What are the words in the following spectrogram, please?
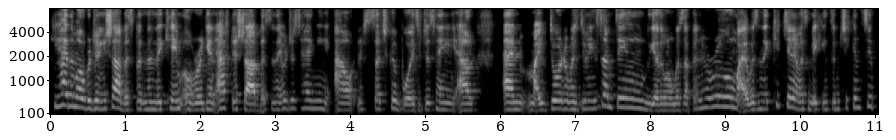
he had them over during Shabbos, but then they came over again after Shabbos and they were just hanging out. They're such good boys. They're just hanging out. And my daughter was doing something. The other one was up in her room. I was in the kitchen. I was making some chicken soup.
